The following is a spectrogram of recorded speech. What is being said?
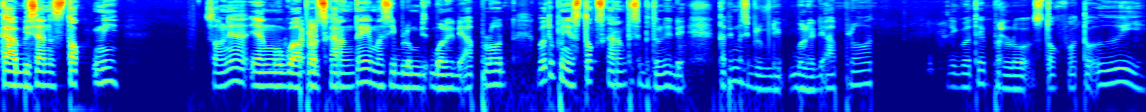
kehabisan stok nih soalnya yang mau gua upload sekarang teh masih belum boleh diupload. Gue tuh punya stok sekarang teh sebetulnya deh tapi masih belum di- boleh diupload. Jadi gue teh perlu stok foto euy.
